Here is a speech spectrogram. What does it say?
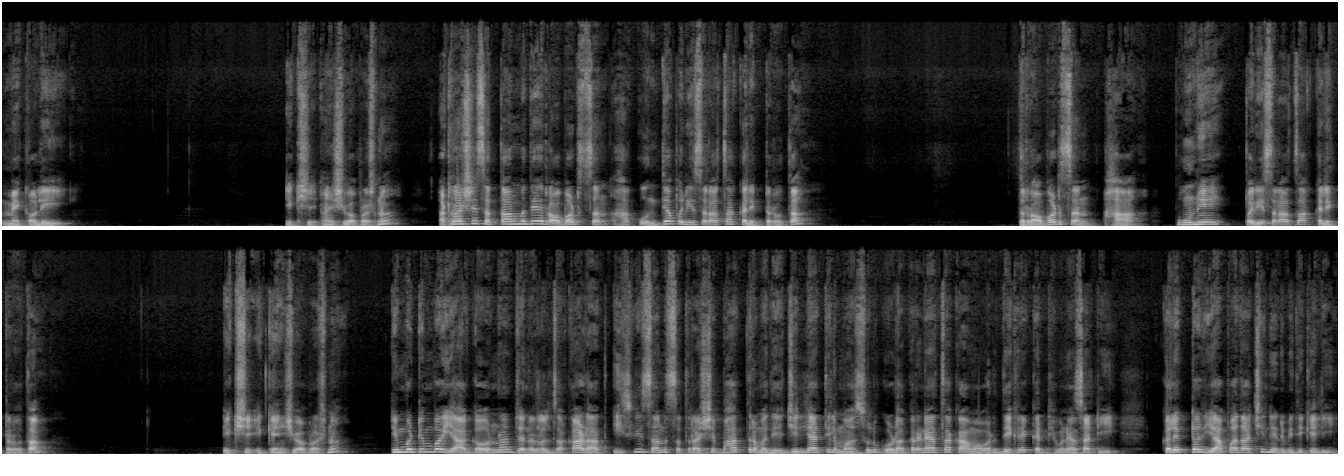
मॅकॉले. एकशे ऐंशीवा प्रश्न. अठराशे सत्तावन्नमध्ये रॉबर्टसन हा कोणत्या परिसराचा कलेक्टर होता? तर रॉबर्टसन हा पुणे परिसराचा कलेक्टर होता. एकशे एक्क्याऐंशीवा प्रश्न. टिंबटिंब या गव्हर्नर जनरलच्या काळात इसवी सन सतराशे बहात्तरमध्ये जिल्ह्यातील महसूल गोळा करण्याच्या कामावर देखरेख ठेवण्यासाठी कलेक्टर या पदाची निर्मिती केली.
